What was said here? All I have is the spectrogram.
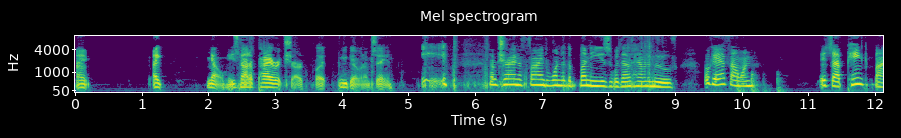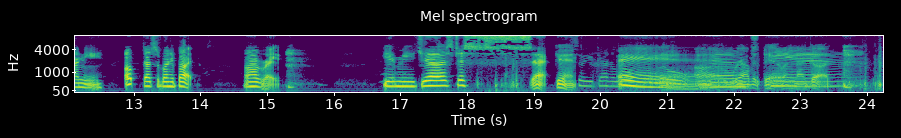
I no, he's not a pirate shark, but you get what I'm saying. I'm trying to find one of the bunnies without having to move. Okay, I found one. It's a pink bunny. Oh, that's the bunny butt. Alright. Give me just a second. So you got a little, and, uh, rabbit there, and I got...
